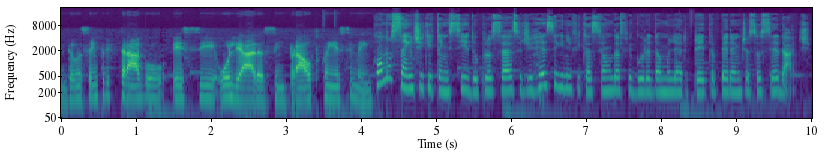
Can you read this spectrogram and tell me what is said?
Então eu sempre trago esse olhar assim para autoconhecimento. Como sente que tem sido o processo de ressignificação da figura da mulher preta perante a sociedade?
